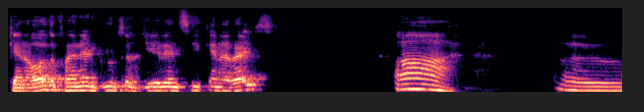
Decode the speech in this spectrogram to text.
can all the finite groups of GL and C can arise? Ah, uh,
